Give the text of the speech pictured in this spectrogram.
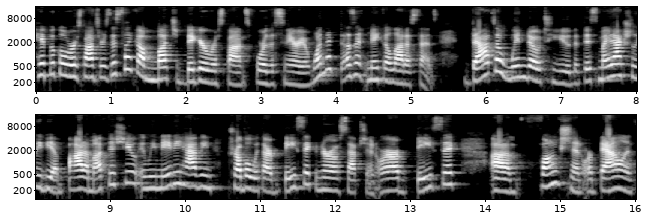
typical response or is this like a much bigger response for the scenario? One that doesn't make a lot of sense. That's a window to you that this might actually be a bottom up issue and we may be having trouble with our basic neuroception or our basic um, function or balance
